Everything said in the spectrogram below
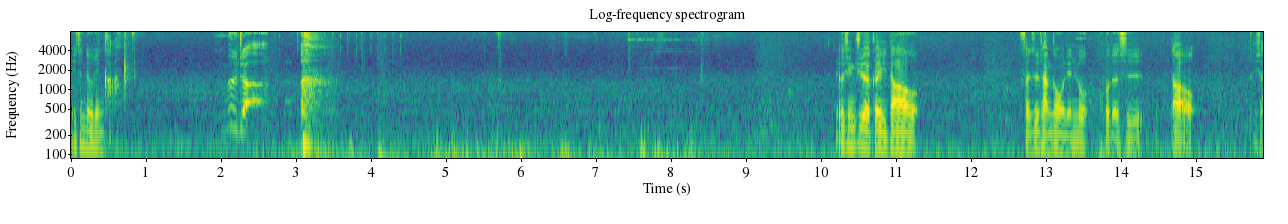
也真的有点卡。哪吒，有兴趣的可以到粉丝团跟我联络，或者是到。等一下，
